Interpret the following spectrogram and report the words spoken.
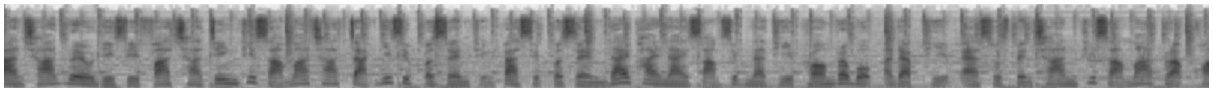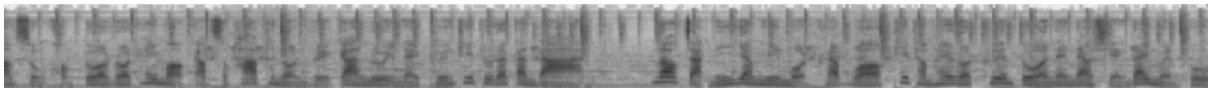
การชาร์จเร็ว DC Fast Charging ที่สามารถชาร์จจาก 20%ถึง 80%ได้ภายใน 30 นาที พร้อมระบบ Adaptive Air Suspension ที่สามารถปรับความสูงของตัวรถให้เหมาะกับสภาพถนนหรือการลุยในพื้นที่ธุรกันดาร นอกจากนี้ยังมีโหมด Crab Walk ที่ทำให้รถเคลื่อนตัวในแนวเฉียงได้เหมือนปู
